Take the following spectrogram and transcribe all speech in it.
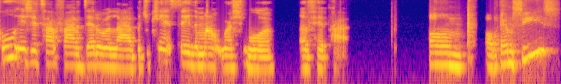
Who is your top five dead or alive? But you can't say the Mount Rushmore of hip hop. Um, of MCs.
